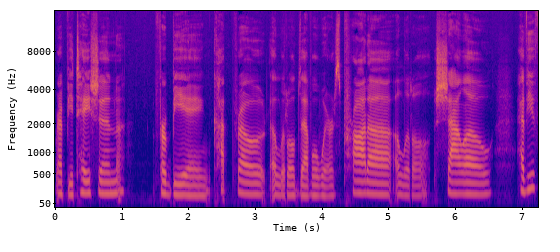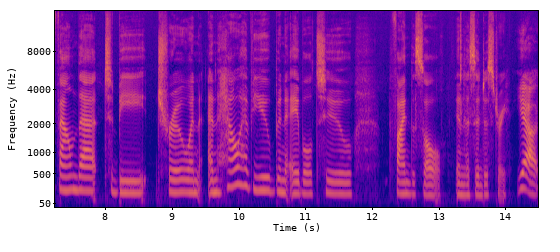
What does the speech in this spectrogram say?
reputation for being cutthroat, a little devil wears Prada, a little shallow. Have you found that to be true? And, and how have you been able to find the soul in this industry? Yeah,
